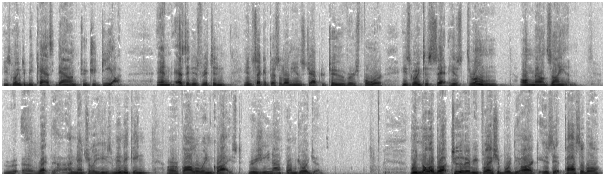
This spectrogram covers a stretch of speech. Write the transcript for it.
He's going to be cast down to Judea. And as it is written in 2 Thessalonians chapter 2, verse 4, he's going to set his throne on Mount Zion. Uh, right, uh, naturally, he's mimicking or following Christ. Regina from Georgia. When Noah brought two of every flesh aboard the ark, is it possible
